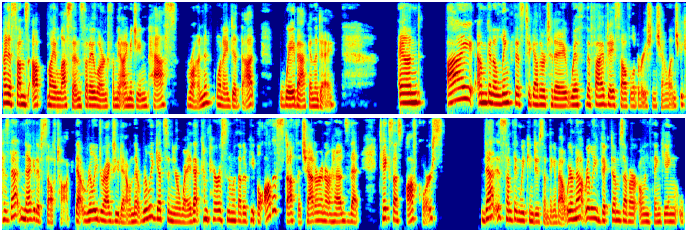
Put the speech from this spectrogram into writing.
kind of sums up my lessons that I learned from the Imogene Pass run when I did that way back in the day. And I am going to link this together today with the five day self liberation challenge because that negative self talk that really drags you down, that really gets in your way, that comparison with other people, all the stuff, the chatter in our heads that takes us off course, that is something we can do something about. We're not really victims of our own thinking.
